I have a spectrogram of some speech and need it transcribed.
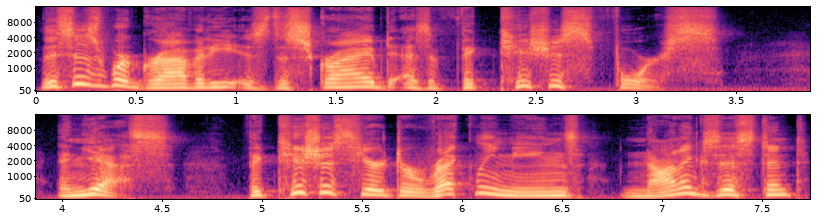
This is where gravity is described as a fictitious force. And yes, fictitious here directly means non existent,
